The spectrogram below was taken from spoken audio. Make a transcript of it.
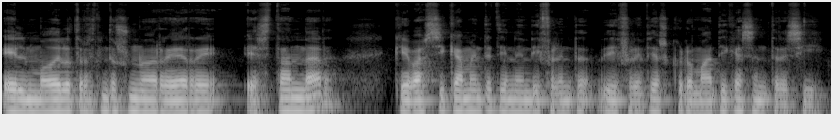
el modelo 301RR estándar, que básicamente tienen diferencias cromáticas entre sí.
